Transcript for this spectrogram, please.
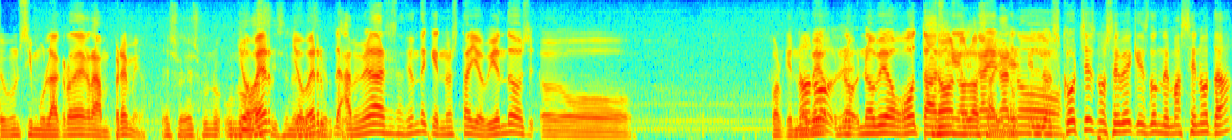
un simulacro de gran premio. Eso es un, un llover, oasis en el llover a mí me da la sensación de que no está lloviendo o- o... Porque no, No, veo, no, no, eh, no veo gotas no, que hay. caigan, no- en los coches no se ve que es donde más se nota.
